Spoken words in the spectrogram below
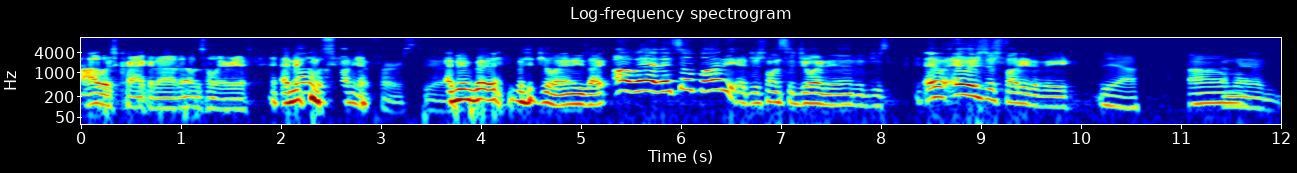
I was cracking up. That was hilarious. And I then thought it was funny at first. Yeah. and then Vigilante's like, "Oh man, that's so funny!" and just wants to join in and just it, it was just funny to me. Yeah. Um, and then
